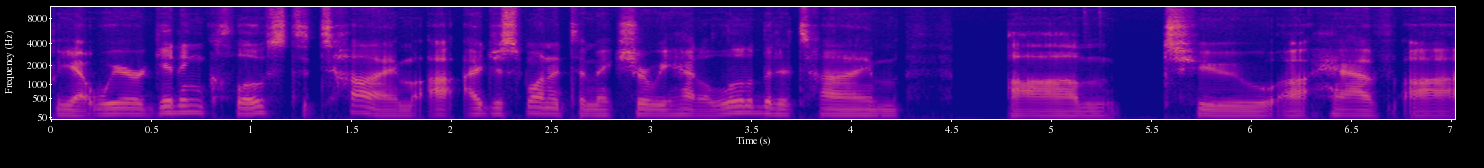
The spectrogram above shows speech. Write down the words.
but yeah, we're getting close to time. I, I, just wanted to make sure we had a little bit of time um, to uh, have, uh,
